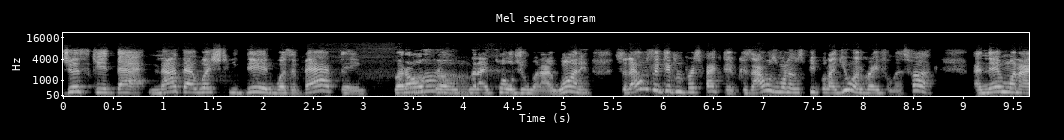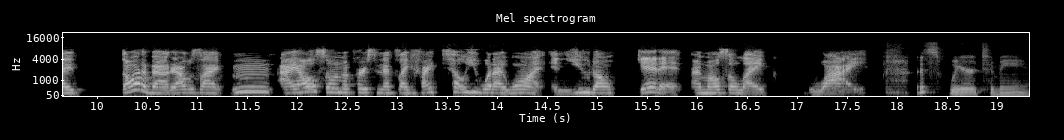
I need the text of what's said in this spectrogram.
just get that. Not that what she did was a bad thing, but also Oh. when I told you what I wanted. So that was a different perspective because I was one of those people like you ungrateful as fuck. And then when I thought about it, I was like, mm, I also am a person that's like, if I tell you what I want and you don't get it, I'm also like, why? It's weird to me.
